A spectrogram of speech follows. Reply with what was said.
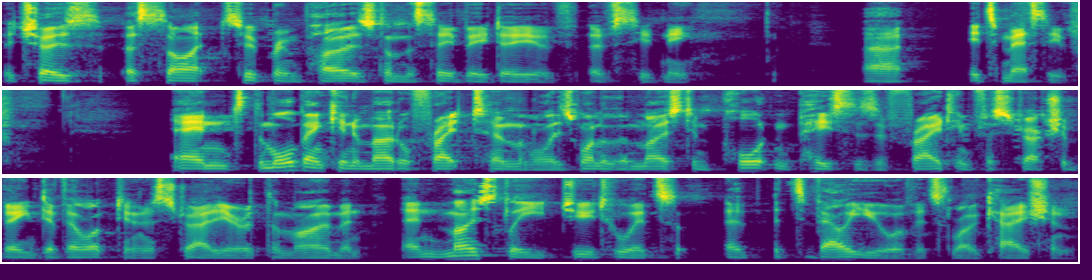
it shows a site superimposed on the CBD of Sydney. It's massive. And the Moorebank Intermodal Freight Terminal is one of the most important pieces of freight infrastructure being developed in Australia at the moment, and mostly due to its value of its location.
